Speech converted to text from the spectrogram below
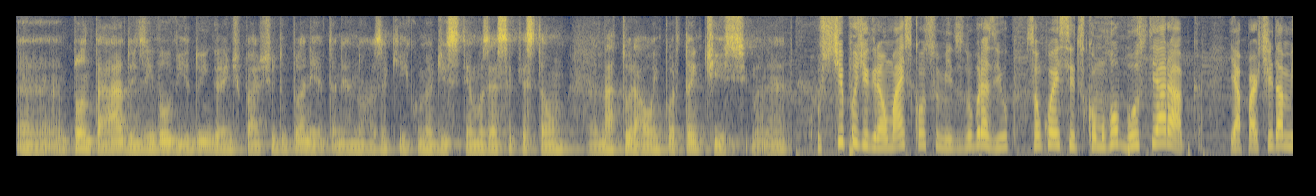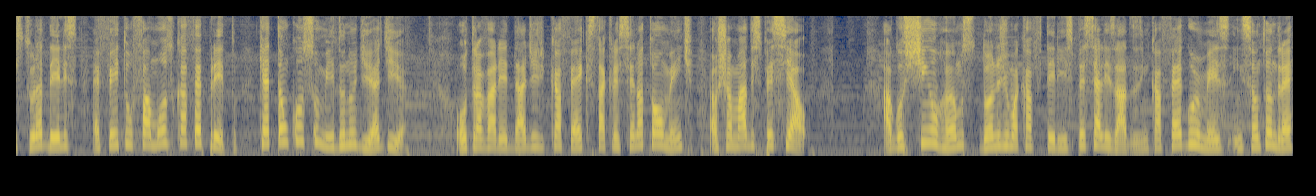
uh, plantado e desenvolvido em grande parte do planeta. Né? Nós aqui, como eu disse, temos essa questão uh, natural importantíssima. Né? Os tipos de grão mais consumidos no Brasil são conhecidos como robusta e arábica, e a partir da mistura deles é feito o famoso café preto, que é tão consumido no dia a dia. Outra variedade de café que está crescendo atualmente é o chamado especial, Agostinho Ramos, dono de uma cafeteria especializada em café gourmet em Santo André,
